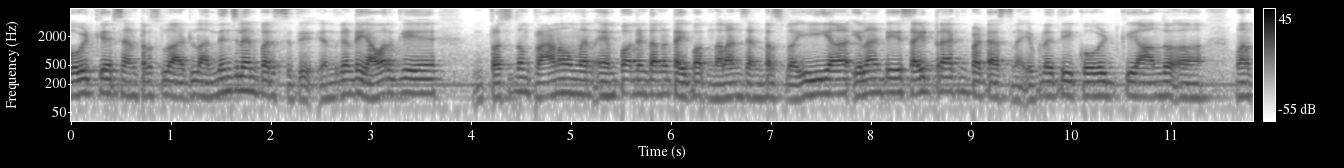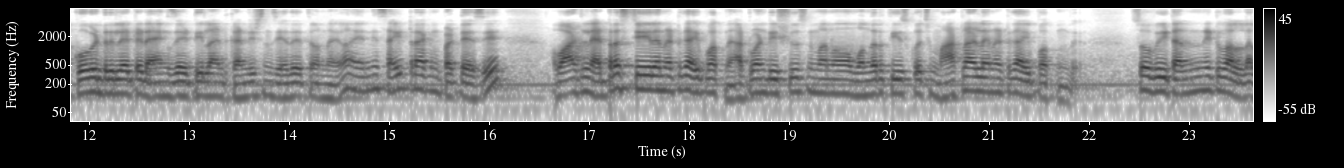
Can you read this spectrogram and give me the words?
కోవిడ్ కేర్ సెంటర్స్లో వాటిలో అందించలేని పరిస్థితి. ఎందుకంటే ఎవరికి ప్రస్తుతం ప్రాణం ఇంపార్టెంట్ అన్నట్టు అయిపోతుంది. అలాంటి సెంటర్స్లో ఈ ఇలాంటి సైడ్ ట్రాక్ని పెట్టేస్తున్నాయి. ఎప్పుడైతే ఈ కోవిడ్కి ఆందో మన కోవిడ్ రిలేటెడ్ యాంగ్జైటీ ఇలాంటి కండిషన్స్ ఏదైతే ఉన్నాయో అవన్నీ సైడ్ ట్రాక్ని పట్టేసి వాటిని అడ్రస్ చేయలేనట్టుగా అయిపోతున్నాయి. అటువంటి ఇష్యూస్ని మనం ముందర తీసుకొచ్చి మాట్లాడలేనట్టుగా అయిపోతుంది. సో వీటన్నిటి వల్ల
